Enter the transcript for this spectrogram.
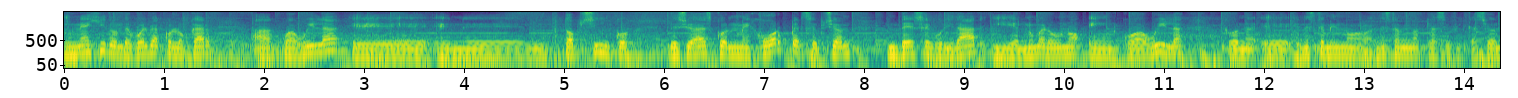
INEGI donde vuelve a colocar a Coahuila en el top 5 de ciudades con mejor percepción de seguridad y el número uno en Coahuila con, en, este mismo, en esta misma clasificación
